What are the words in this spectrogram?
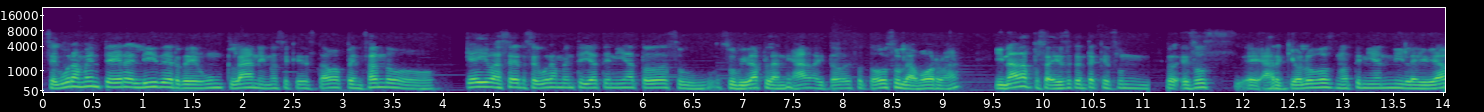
seguramente era el líder de un clan y no sé qué, estaba pensando qué iba a hacer. Seguramente ya tenía toda su, su vida planeada y todo eso, todo su labor, ¿va? Y nada, pues ahí se cuenta que es un... Esos eh, arqueólogos no tenían ni la idea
